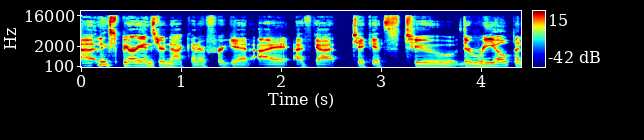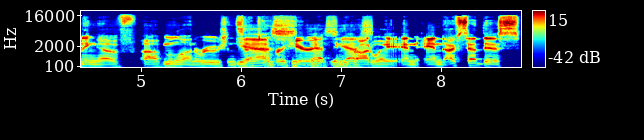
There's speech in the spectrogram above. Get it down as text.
an experience you're not going to forget. I I've got tickets to the reopening of of Moulin Rouge in yes, September here yes, in yes. Broadway, and and I've said this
